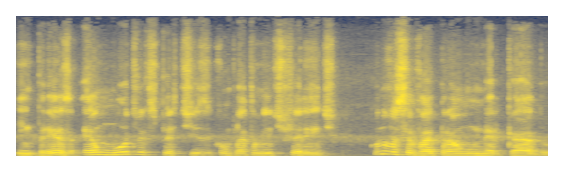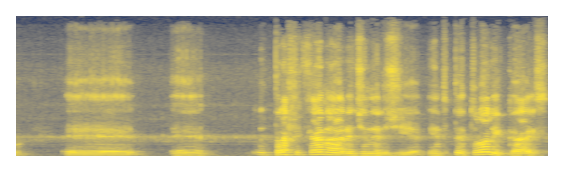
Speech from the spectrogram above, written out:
empresa, é um outro expertise completamente diferente. Quando você vai para um mercado é, é, para ficar na área de energia entre petróleo e gás,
